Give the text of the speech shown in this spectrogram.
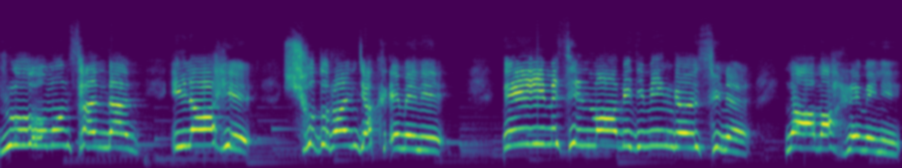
Ruhumun senden ilahi şudur ancak emeli. Değmesin mabedimin göğsüne namahremeli.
